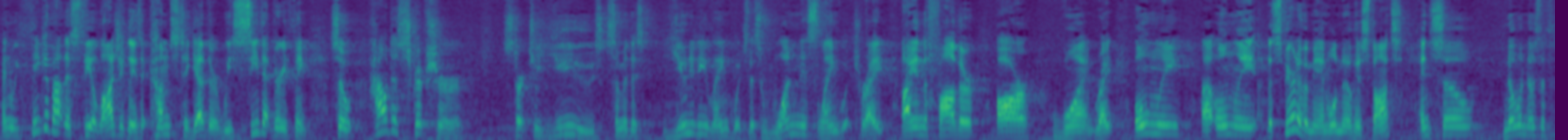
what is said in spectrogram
and we think about this theologically as it comes together, we see that very thing. So, how does Scripture start to use some of this unity language, this oneness language, right? I and the Father are one, right? Only, uh, only the spirit of a man will know his thoughts, and so no one knows the, th-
